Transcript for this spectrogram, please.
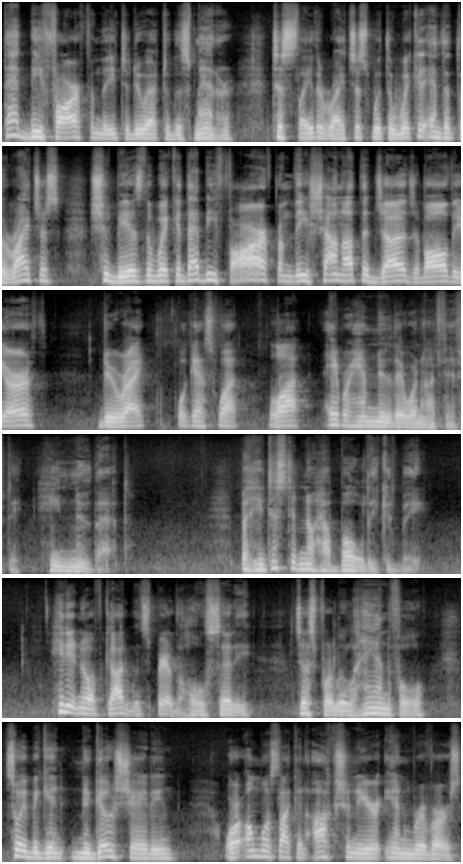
That be far from thee to do after this manner, to slay the righteous with the wicked, and that the righteous should be as the wicked. That be far from thee. Shall not the judge of all the earth do right? Well, guess what? Lot, Abraham knew there were not fifty. He knew that. But he just didn't know how bold he could be. He didn't know if God would spare the whole city just for a little handful. So he began negotiating, or almost like an auctioneer in reverse.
